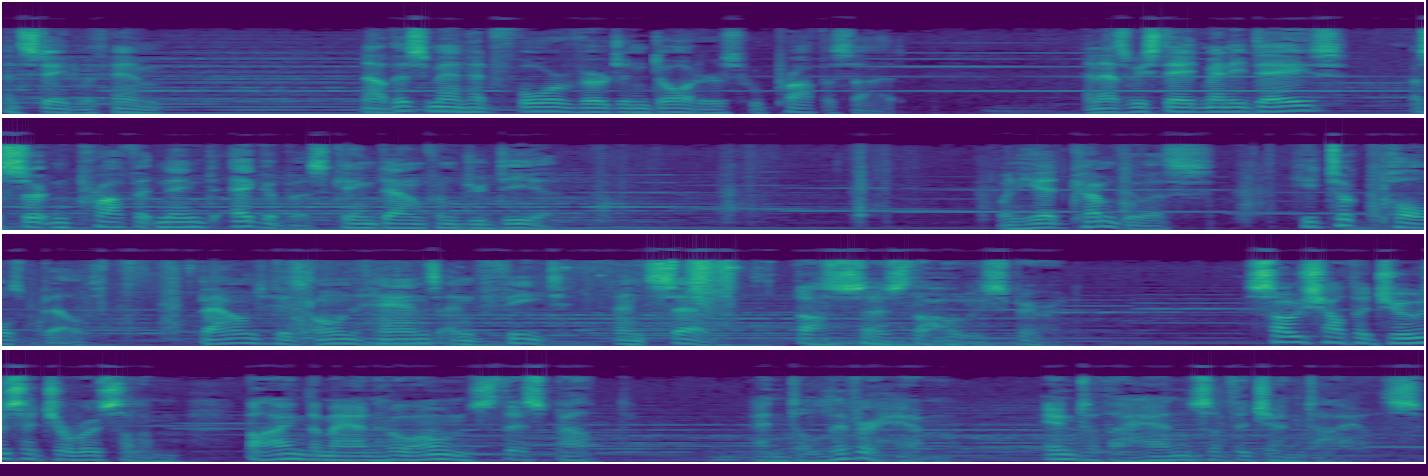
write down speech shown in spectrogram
and stayed with him. Now this man had four virgin daughters who prophesied. And as we stayed many days, a certain prophet named Agabus came down from Judea. When he had come to us, he took Paul's belt, bound his own hands and feet, and said, Thus says the Holy Spirit, So shall the Jews at Jerusalem bind the man who owns this belt, and deliver him into the hands of the Gentiles.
